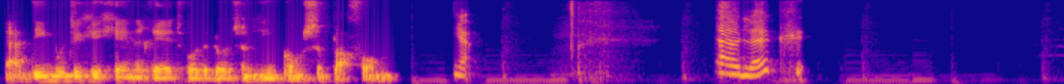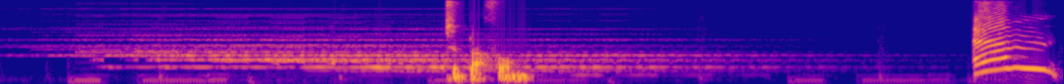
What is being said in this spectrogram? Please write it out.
Ja, die moeten gegenereerd worden door zo'n inkomstenplafond. Ja, duidelijk. plafond. Um,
